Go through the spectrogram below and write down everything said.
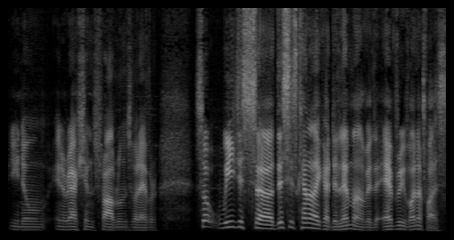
you know, interactions, problems, whatever. So we just, uh, this is kind of like a dilemma with every one of us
